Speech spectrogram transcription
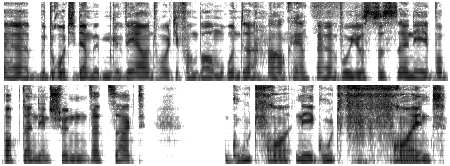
äh, bedroht die dann mit dem Gewehr und holt die vom Baum runter. Ah, okay. Äh, wo Justus, äh, nee, wo Bob dann den schönen Satz sagt, gut Freund, nee, gut Freund,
